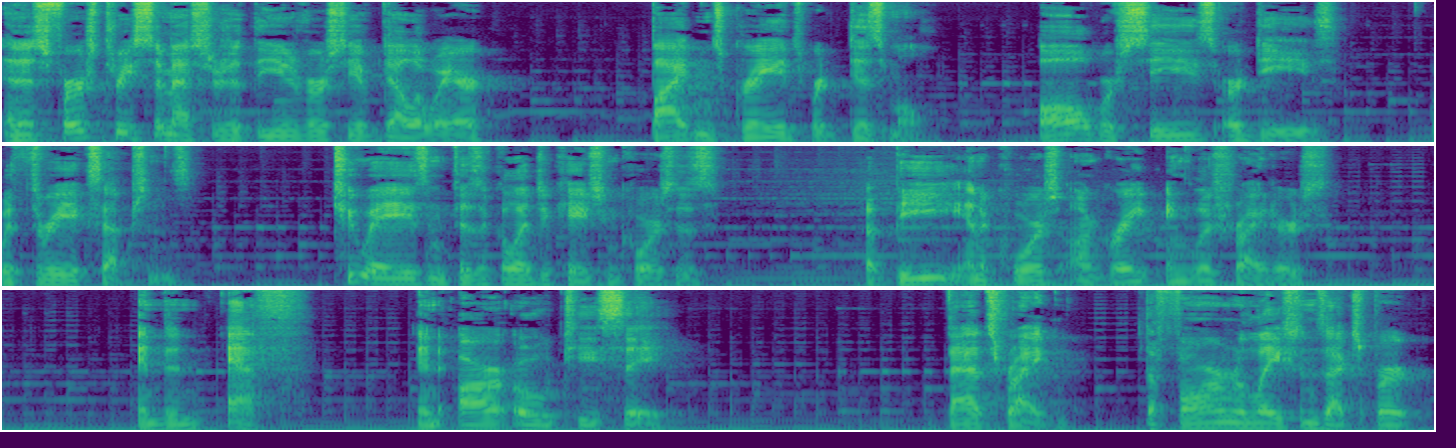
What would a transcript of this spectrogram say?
In his first three semesters at the University of Delaware, Biden's grades were dismal. All were C's or D's, with three exceptions two A's in physical education courses, a B in a course on great English writers, and an F in ROTC. That's right, the foreign relations expert,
